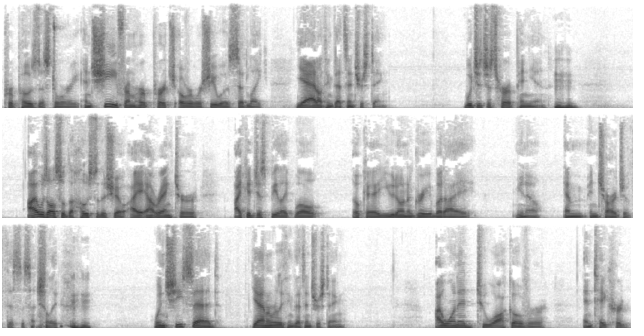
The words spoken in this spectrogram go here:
proposed a story, and she, from her perch over where she was, said like, "Yeah, I don't think that's interesting," which is just her opinion. Mm-hmm. I was also the host of the show. I outranked her. I could just be like, "Well, okay, you don't agree, but I, you know, am in charge of this essentially." Mhm. When she said, "Yeah, I don't really think that's interesting," I wanted to walk over and take her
